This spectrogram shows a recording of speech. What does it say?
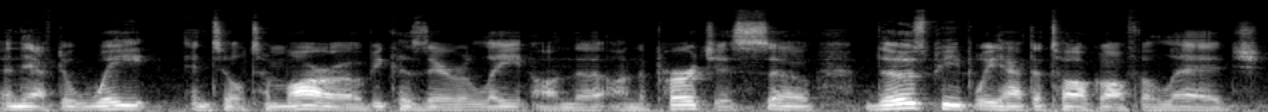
and they have to wait until tomorrow because they were late on the on the purchase. So those people you have to talk off the ledge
